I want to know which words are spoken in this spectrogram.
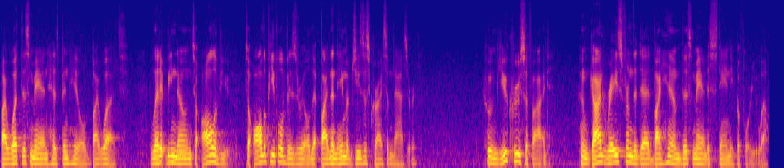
by what this man has been healed, by what? Let it be known to all of you, to all the people of Israel, that by the name of Jesus Christ of Nazareth, whom you crucified, whom God raised from the dead, by him this man is standing before you well.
